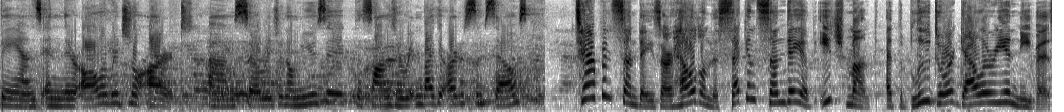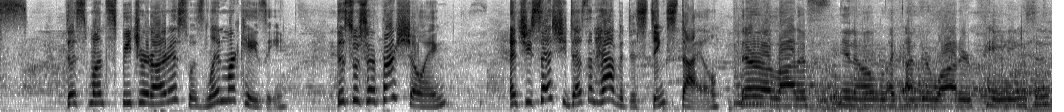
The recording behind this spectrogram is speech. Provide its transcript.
bands, and they're all original art. Um, so original music, the songs are written by the artists themselves. Terrapin Sundays are held on the second Sunday of each month at the Blue Door Gallery in Nevis. This month's featured artist was Lynn Marchese. This was her first showing, and she says she doesn't have a distinct style. There are a lot of, you know, like underwater paintings and,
